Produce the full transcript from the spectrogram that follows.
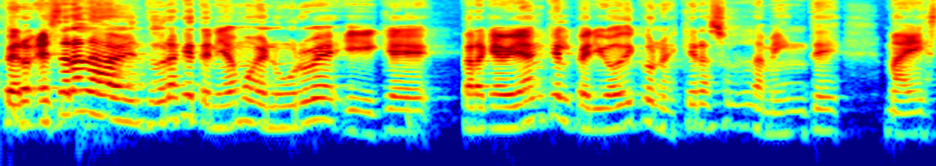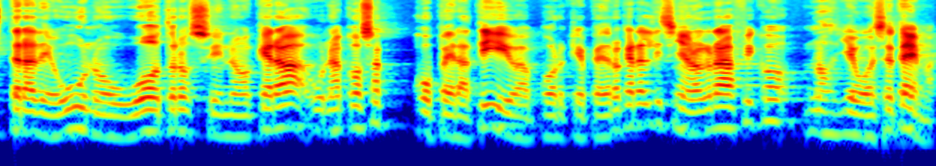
pero esas eran las aventuras que teníamos en Urbe y que para que vean que el periódico no es que era solamente maestra de uno u otro, sino que era una cosa cooperativa, porque Pedro, que era el diseñador gráfico, nos llevó ese tema,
